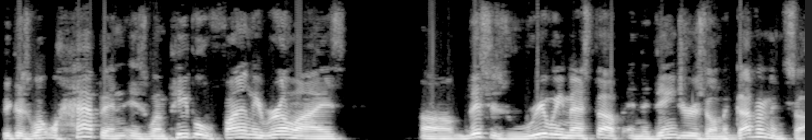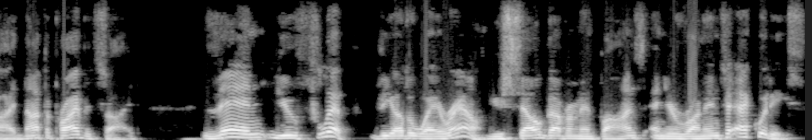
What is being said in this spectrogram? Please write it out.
Because what will happen is when people finally realize um, this is really messed up and the danger is on the government side, not the private side, then you flip the other way around. You sell government bonds and you run into equities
